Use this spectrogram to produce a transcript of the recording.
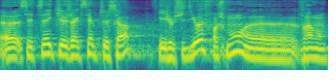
euh, c'était que j'accepte ça. Et je me suis dit, ouais, franchement, euh, vraiment.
